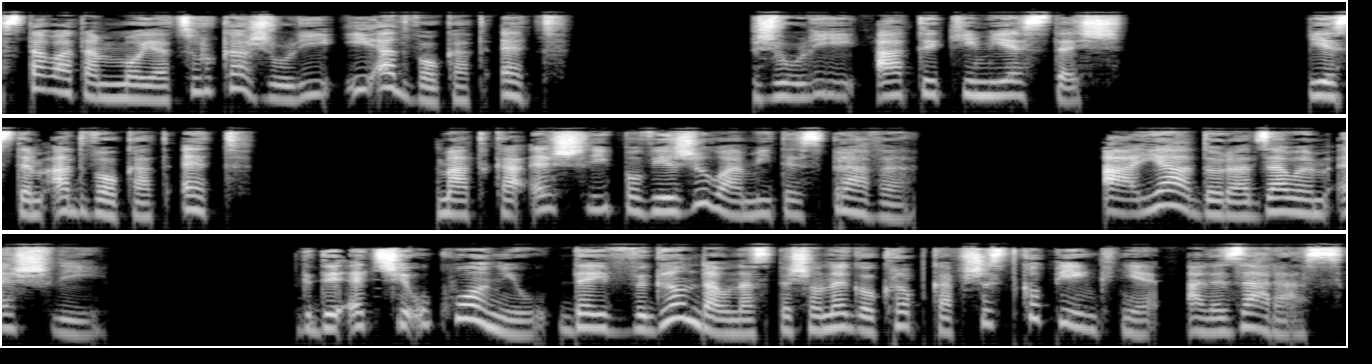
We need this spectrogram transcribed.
Stała tam moja córka Julie i adwokat Ed. Julie, a ty kim jesteś? Jestem adwokat Ed. Matka Ashley powierzyła mi tę sprawę. A ja doradzałem Ashley. Gdy Ed się ukłonił, Dave wyglądał na speszonego. Wszystko pięknie, ale zaraz.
